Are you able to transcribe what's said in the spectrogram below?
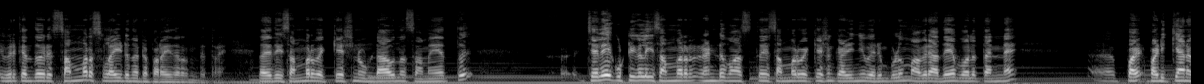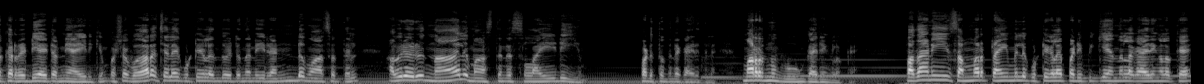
ഇവർക്ക് എന്തോ ഒരു സമ്മർ സ്ലൈഡ് എന്നൊക്കെ പറയുന്നുണ്ട് ഇത്ര. അതായത് ഈ സമ്മർ വെക്കേഷൻ ഉണ്ടാവുന്ന സമയത്ത് ചില കുട്ടികൾ ഈ സമ്മർ രണ്ട് മാസത്തെ സമ്മർ വെക്കേഷൻ കഴിഞ്ഞ് വരുമ്പോഴും അവർ അതേപോലെ തന്നെ പഠിക്കാനൊക്കെ റെഡി ആയിട്ട് തന്നെ ആയിരിക്കും. പക്ഷെ വേറെ ചില കുട്ടികൾ എന്ത് പറ്റുന്നുണ്ട് ഈ രണ്ട് മാസത്തിൽ അവരൊരു നാല് മാസത്തിന്റെ സ്ലൈഡ് ചെയ്യും പഠിത്തത്തിന്റെ കാര്യത്തിൽ മറന്നു പോവും കാര്യങ്ങളൊക്കെ. അപ്പോൾ അതാണ് ഈ സമ്മർ ടൈമിൽ കുട്ടികളെ പഠിപ്പിക്കുക എന്നുള്ള കാര്യങ്ങളൊക്കെ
